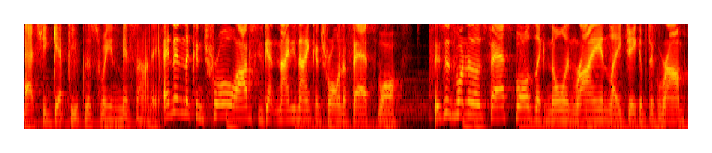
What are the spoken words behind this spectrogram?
actually get people to swing and miss on it. And then the control, obviously he's got 99 control on a fastball. This is one of those fastballs like Nolan Ryan, like Jacob DeGrom,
